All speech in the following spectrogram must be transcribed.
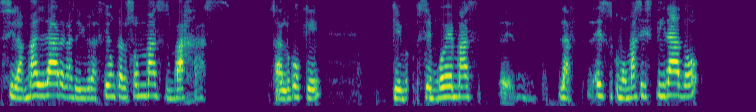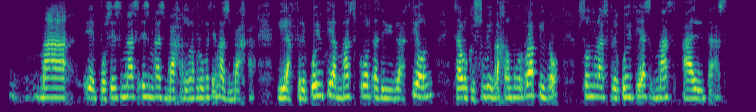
si las más largas de vibración, claro, son más bajas algo que, que se mueve más, eh, es como más estirado, más, eh, pues es más, es más baja, es una frecuencia más baja. Y las frecuencias más cortas de vibración, es algo que sube y baja muy rápido, son unas frecuencias más altas,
